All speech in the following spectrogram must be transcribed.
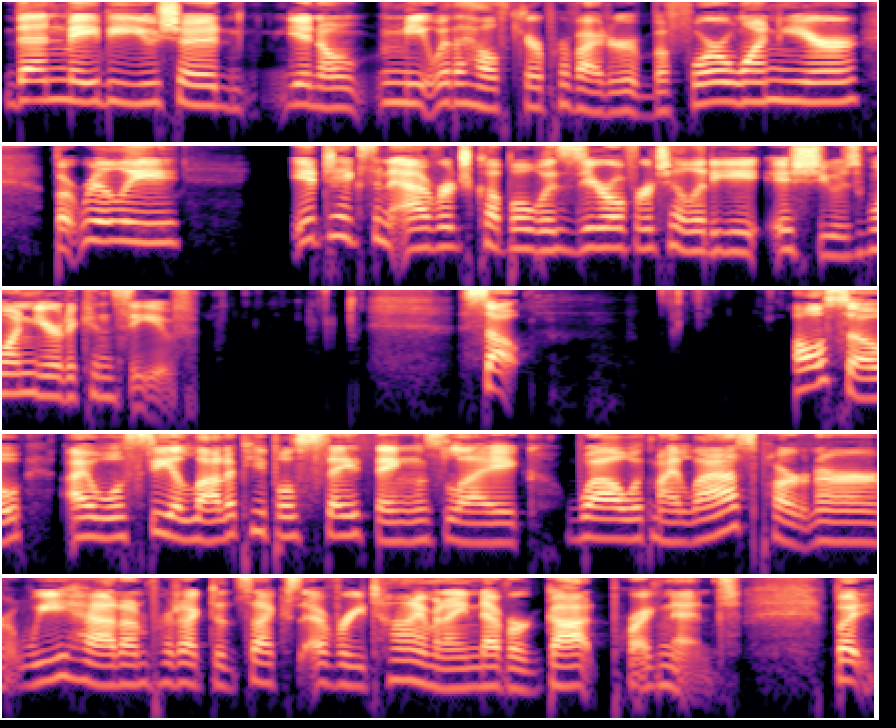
then maybe you should, you know, meet with a healthcare provider before one year. But really, it takes an average couple with zero fertility issues one year to conceive. So, also, I will see a lot of people say things like, well, with my last partner, we had unprotected sex every time and I never got pregnant. But,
